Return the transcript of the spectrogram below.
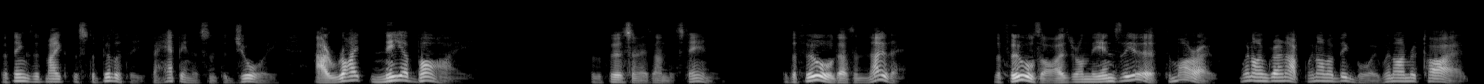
the things that make for stability, for happiness and for joy, are right nearby for the person who has understanding. But the fool doesn't know that. The fool's eyes are on the ends of the earth tomorrow, when I'm grown up, when I'm a big boy, when I'm retired,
